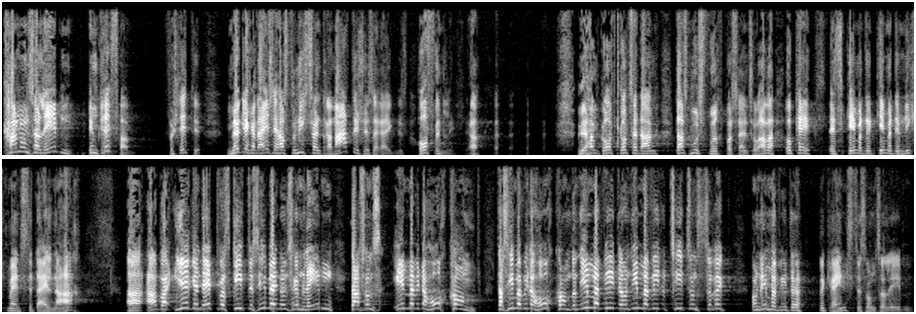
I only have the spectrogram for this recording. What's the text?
kann unser Leben im Griff haben. Versteht ihr? Möglicherweise hast du nicht so ein dramatisches Ereignis. Hoffentlich. Ja? Wir haben Gott, Gott sei Dank, das muss furchtbar sein. So. Aber okay, jetzt gehen wir, gehen wir dem nicht mehr ins Detail nach. Äh, aber irgendetwas gibt es immer in unserem Leben, das uns immer wieder hochkommt. Das immer wieder hochkommt und immer wieder und immer wieder zieht es uns zurück. Und immer wieder begrenzt es unser Leben.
